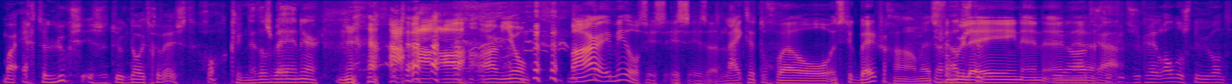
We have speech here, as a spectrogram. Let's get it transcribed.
Maar echte luxe is het natuurlijk nooit geweest. Goh, klinkt net als BNR. Arm jong. Maar inmiddels is, is, is, lijkt het toch wel een stuk beter gaan met Ja, Formule het is 1 en... en ja, het is, eh, natuurlijk, het is natuurlijk heel anders nu, want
